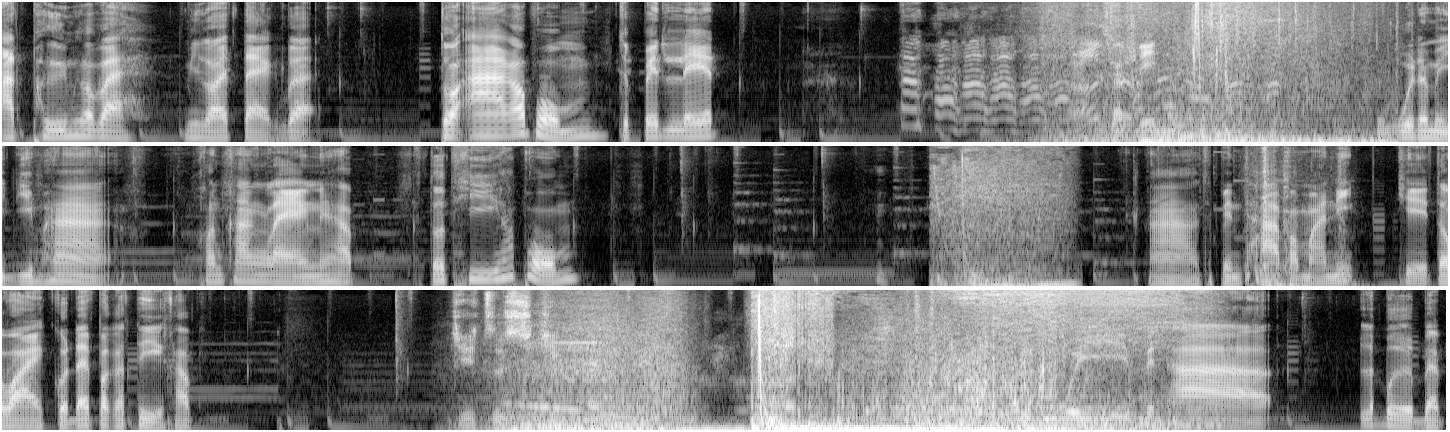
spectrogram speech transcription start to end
อัดพื้นเข้าไป มีรอยแตกด้วย ตัว R ครับผมจะเป็นเลสแบบนี้โอ้ดาเมจยี่ห้าค่อนข้างแรงนะครับ ตัว T ครับผม อ่าจะเป็นท่าประมาณนี้เคตวายกดได้ปกติครับอุ้ยเป็นท่าระเบิดแบบ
